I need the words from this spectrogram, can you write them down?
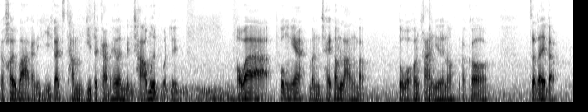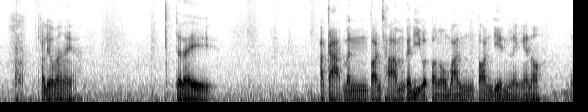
ก็ค่อยว่ากันอีกที ก็จะทำกิจกรรมให้มันเป็นเช้ามืดหมดเลย เพราะว่าพวกเนี้ยมันใช้กำลังแบบตัวค่อนข้างเยอะเนาะแล้วก็จะได้แบบเขาเรียกว่าไงอะจะได้อากาศมันตอนเช้ามันก็ดีกว่าตอนกลางวันตอนเย็นอะไรเงี้ยเนาะเอ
